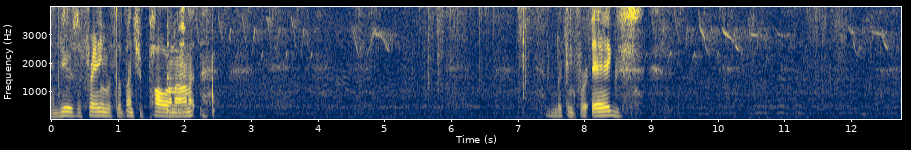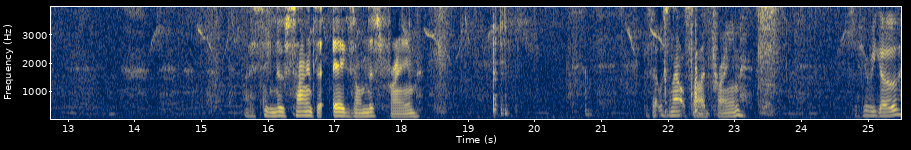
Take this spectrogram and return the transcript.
And here's a frame with a bunch of pollen on it. I'm looking for eggs. I see no signs of eggs on this frame. Because that was an outside frame. So here we go.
